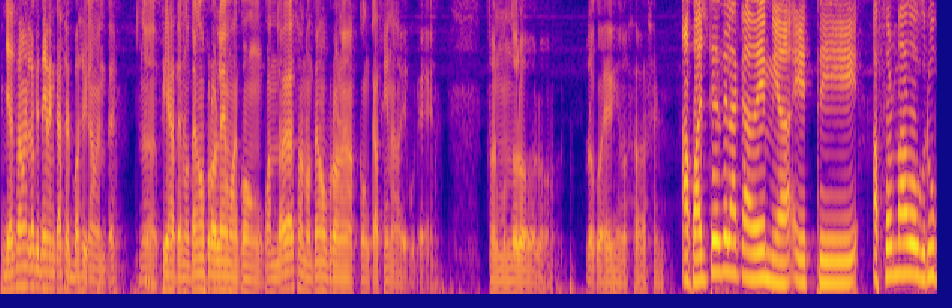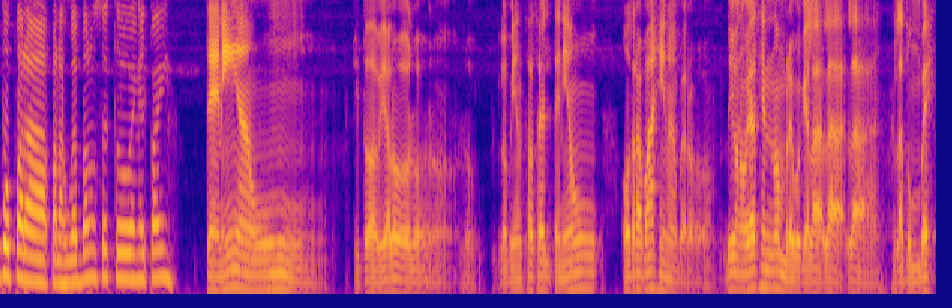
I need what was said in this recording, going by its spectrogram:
Ya saben lo que tienen que hacer básicamente. fíjate, no tengo problema con, cuando hago eso, no tengo problemas con casi nadie porque todo el mundo lo, lo, lo coge bien, lo sabe hacer. Aparte de la academia, este, ¿ha formado grupos para, para jugar baloncesto en el país? Tenía un, y todavía lo, lo, lo pienso hacer, tenía un otra página, pero digo, no voy a decir el nombre porque la, la, la, la tumbé.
